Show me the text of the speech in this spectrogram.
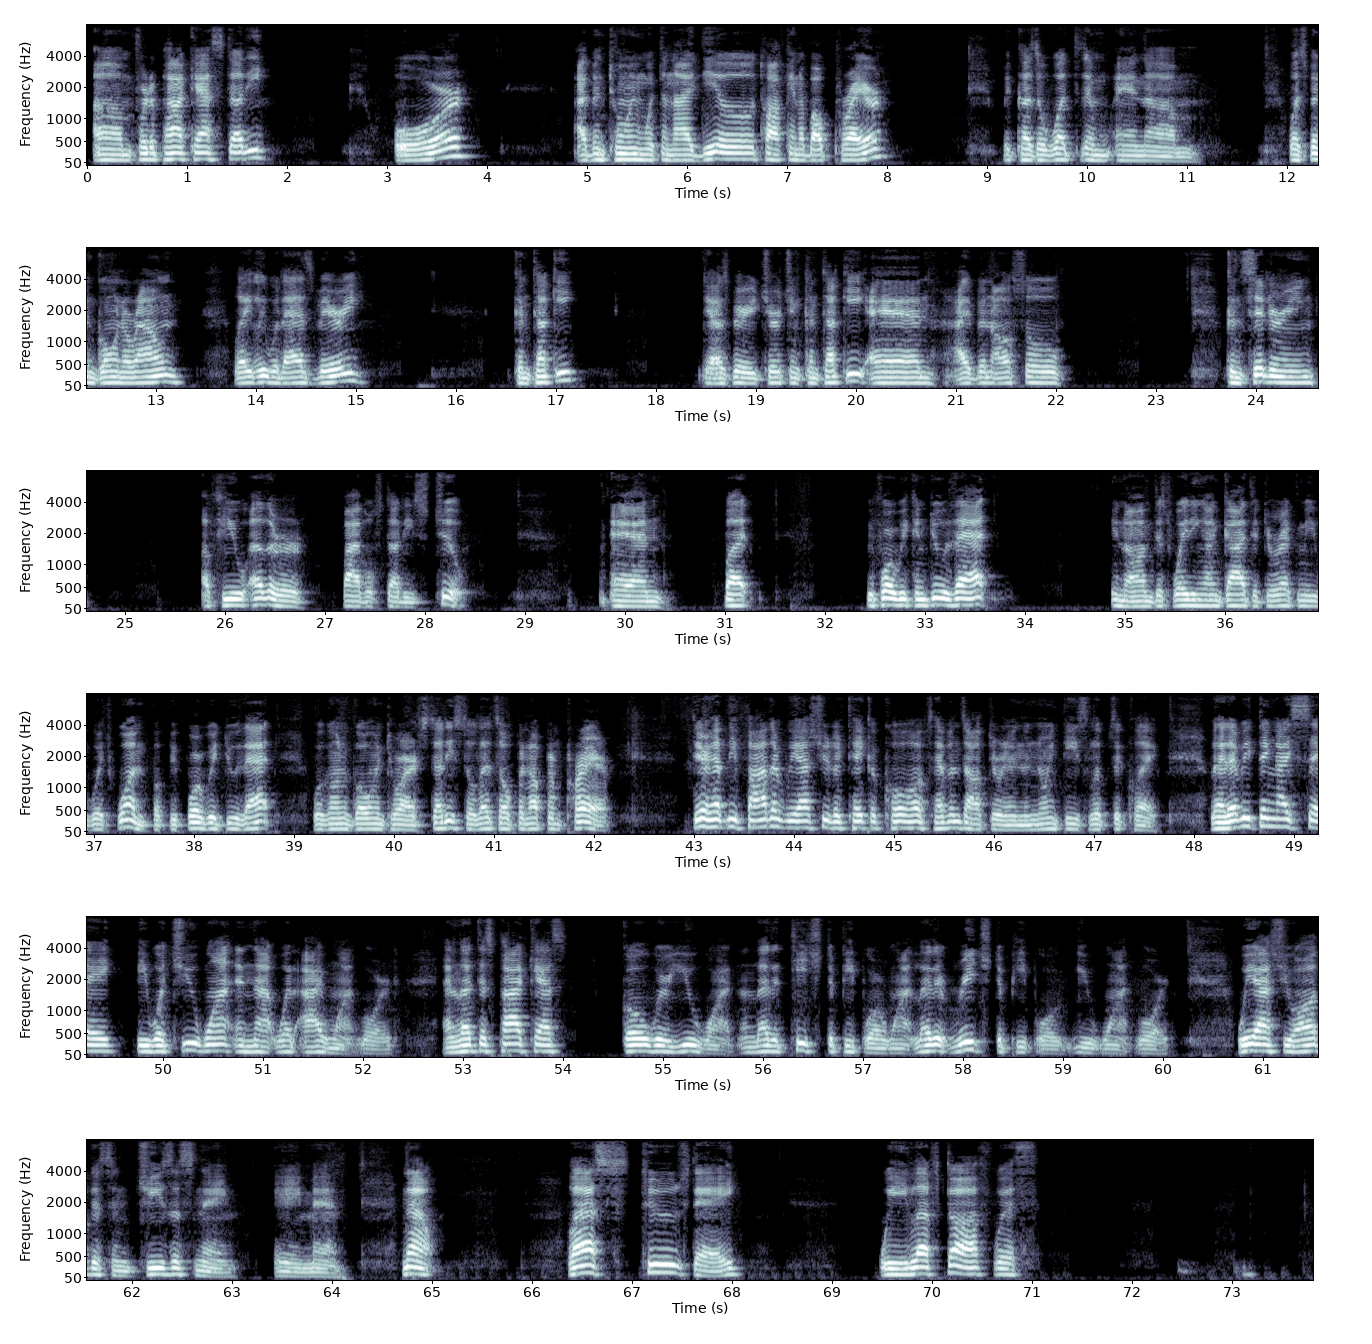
um, for the podcast study, or I've been toying with an idea talking about prayer because of what them and um, what's been going around lately with Asbury, Kentucky, the Asbury Church in Kentucky, and I've been also considering a few other Bible studies too. And but before we can do that, you know, I'm just waiting on God to direct me which one. But before we do that, we're going to go into our study, so let's open up in prayer. Dear Heavenly Father, we ask you to take a coal of heaven's altar and anoint these lips of clay. Let everything I say be what you want and not what I want, Lord. And let this podcast go where you want and let it teach the people you want. Let it reach the people you want, Lord. We ask you all this in Jesus' name. Amen. Now, last Tuesday, we left off with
